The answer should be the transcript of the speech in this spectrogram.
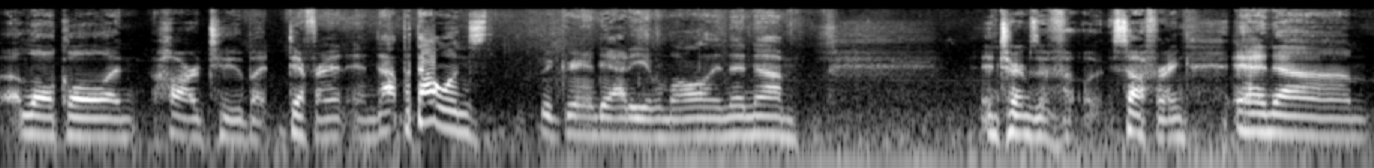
uh, local and hard too, but different. And that, but that one's the granddaddy of them all. And then um, in terms of suffering, and um,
